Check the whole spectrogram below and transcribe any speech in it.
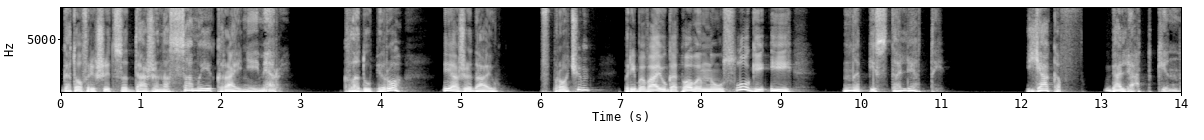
готов решиться даже на самые крайние меры. Кладу перо и ожидаю. Впрочем, пребываю готовым на услуги и на пистолеты. Яков Галяткин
